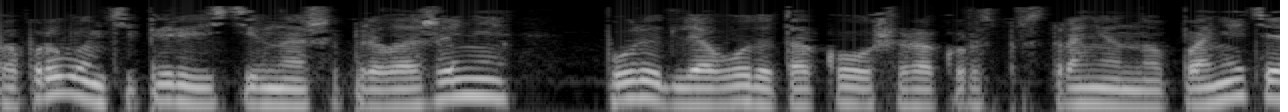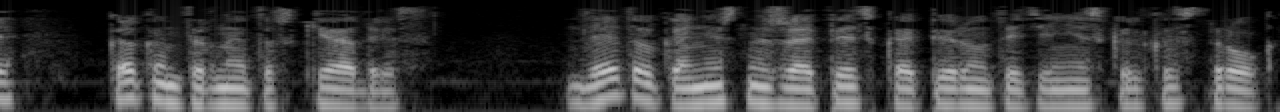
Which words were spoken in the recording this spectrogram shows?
Попробуем теперь ввести в наше приложение поле для ввода такого широко распространенного понятия, как интернетовский адрес. Для этого, конечно же, опять скопируем эти несколько строк.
